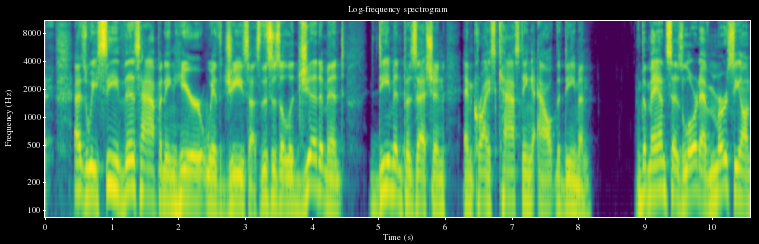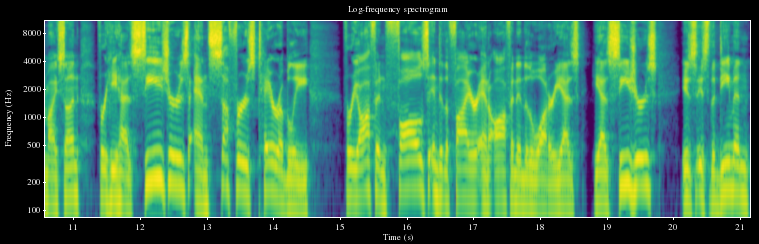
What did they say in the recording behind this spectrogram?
As we see this happening here with Jesus, this is a legitimate demon possession and Christ casting out the demon. The man says, Lord, have mercy on my son, for he has seizures and suffers terribly. For he often falls into the fire and often into the water. He has he has seizures. Is is the demon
